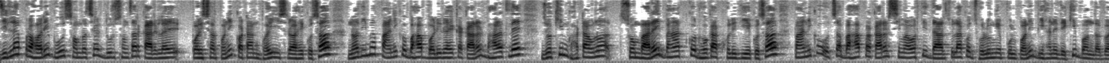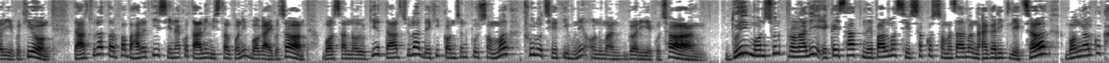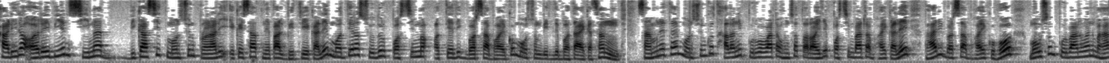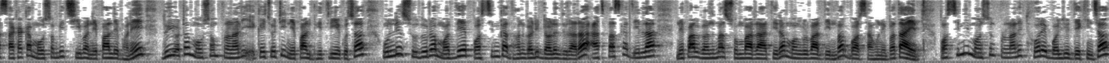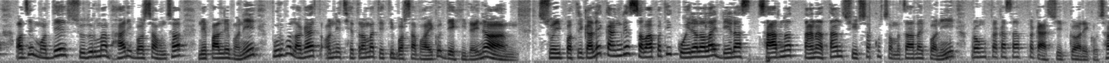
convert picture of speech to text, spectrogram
जिल्ला प्रहरी भू संरक्षण दूरसञ्चार कार्यालय परिसर पनि कटान भइरहेको छ। नदीमा पानीको बहाव बढिरहेका कारण भारतले जोखिम घटाउन सोमबारै बाँधको ढोका खोलिदिएको छ। पानीको उच्च बहावका कारण सीमावर्ती दार्चुलाको झोलुङ्गे पुल पनि बिहानैदेखि बन्द गरिएको थियो। दार्चुलातर्फ भारतीय सेनाको तालिम स्थल पनि बगाएको छ। वर्षा नरोकिए दार्चुलादेखि कञ्चनपुरसम्म ठूलो क्षति हुने अनुमान गरिएको छ। दुई मनसुन प्रणाली एकैसाथ नेपालमा शीर्षकको समाचारमा नागरिक लेख्छ बंगालको खाडी र अरेबियन सीमा विकासित मनसुन प्रणाली एकैसाथ नेपाल भित्रिएकाले मध्य र सुदूर पश्चिममा अत्याधिक वर्षा भएको मौसमविदले बताएका छन्। सामान्यतया मनसुनको थालनी पूर्वबाट हुन्छ तर अहिले पश्चिमबाट भएकाले भारी वर्षा भएको हो। मौसम पूर्वानुमान महाशाखाका मौसमविद शिव नेपालले भने दुईवटा मौसम प्रणाली एकैचोटि नेपाल भित्रिएको छ। उनले सुदूर र मध्य पश्चिमका धनगढी डलेधुरा र आसपासका जिल्ला नेपालगंजमा सोमबार राति र मंगलबार दिनभर वर्षा हुने बताए। पश्चिमी मनसुन प्रणाली थोरै बलियो देखिन्छ। अझै मध्य सुदूरमा भारी वर्षा हुन्छ। नेपालले भने पूर्व लगायत अन्य क्षेत्रमा त्यति वर्षा भएको देखिँदैन। सोही पत्रिकाले काङ्ग्रेस सभापति कोइरालालाई डेला सार्न तानातान शीर्षकको समाचारलाई पनि प्रमुखताका साथ प्रकाशित गरेको छ।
